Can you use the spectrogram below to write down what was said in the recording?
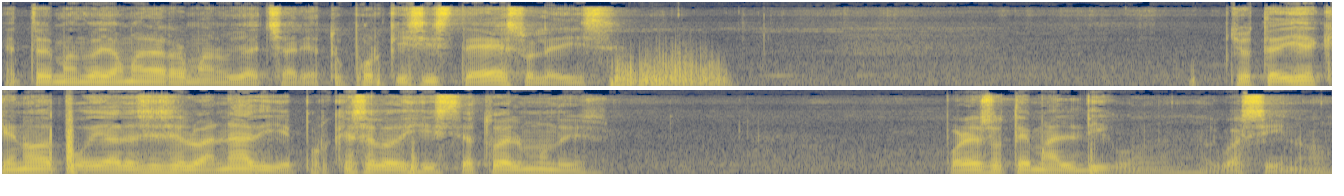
Entonces mandó a llamar a Romano Yacharya, ¿tú por qué hiciste eso? Le dice. Yo te dije que no podías decírselo a nadie, ¿por qué se lo dijiste a todo el mundo? por eso te maldigo, algo así, ¿no?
